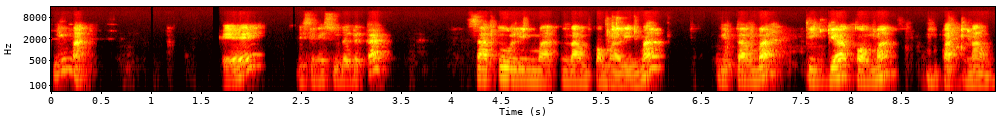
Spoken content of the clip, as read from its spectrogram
5. Oke, di sini sudah dekat. 156,5 ditambah 3,46.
